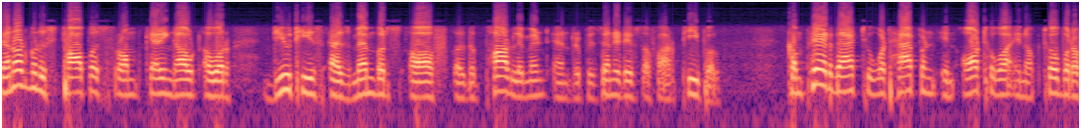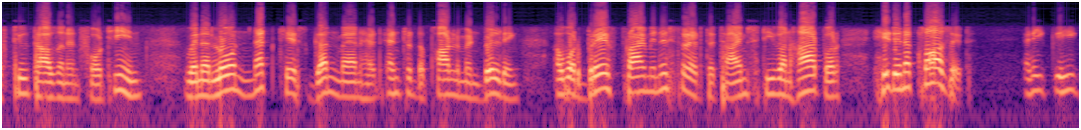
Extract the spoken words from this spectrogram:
They're not going to stop us from carrying out our duties as members of uh, the parliament and representatives of our people. Compare that to what happened in Ottawa in October of 2014 when a lone nutcase gunman had entered the parliament building. Our brave prime minister at the time, Stephen Harper, hid in a closet. And he, he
